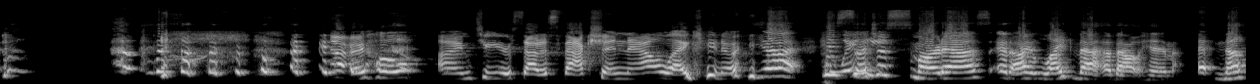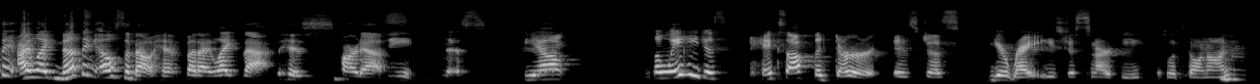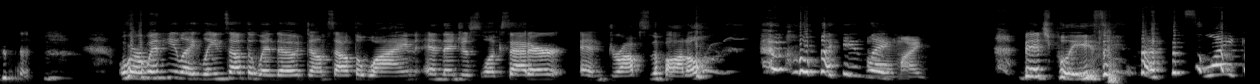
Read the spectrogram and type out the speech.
I hope I'm to your satisfaction now. Like, you know. Yeah, he's such he... a smartass, and I like that about him. Eh, nothing, I like nothing else about him, but I like that, his smartassness. Yeah. The way he just kicks off the dirt is just, you're right, he's just snarky, is what's going on. or when he like leans out the window, dumps out the wine, and then just looks at her and drops the bottle. He's oh like, "Oh my, bitch, please!" like,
